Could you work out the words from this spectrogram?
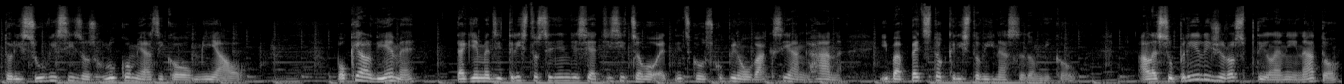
ktorý súvisí so zhlukom jazykov Miao. Pokiaľ vieme, tak je medzi 370 tisícovou etnickou skupinou Vaxiang Han iba 500 kristových následovníkov ale sú príliš rozptýlení na to,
